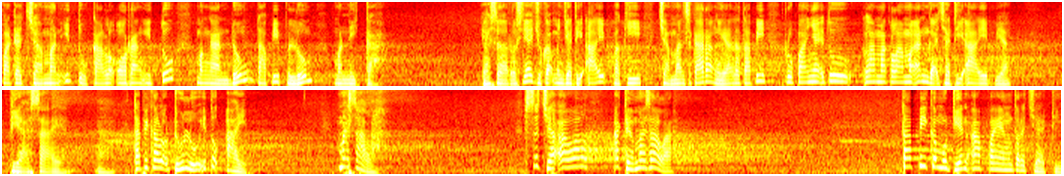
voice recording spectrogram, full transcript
pada zaman itu kalau orang itu mengandung tapi belum menikah. Ya seharusnya juga menjadi aib bagi zaman sekarang ya, tetapi rupanya itu lama kelamaan nggak jadi aib ya, biasa ya. Nah, tapi kalau dulu itu aib, masalah. Sejak awal ada masalah. Tapi kemudian apa yang terjadi?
